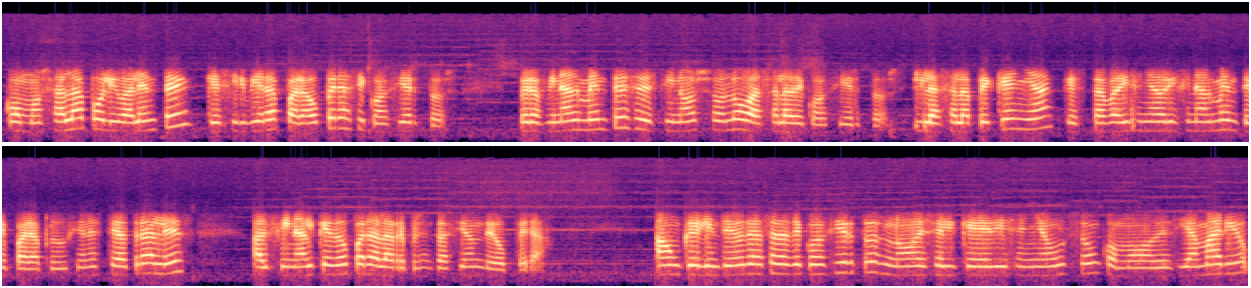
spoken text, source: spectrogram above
como sala polivalente que sirviera para óperas y conciertos, pero finalmente se destinó solo a sala de conciertos. Y la sala pequeña, que estaba diseñada originalmente para producciones teatrales, al final quedó para la representación de ópera. Aunque el interior de las salas de conciertos no es el que diseñó Hudson, como decía Mario,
